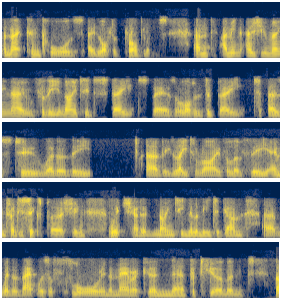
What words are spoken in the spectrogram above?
and that can cause a lot of problems. Um, I mean, as you may know, for the United States, there's a lot of debate as to whether the uh, the late arrival of the M26 Pershing, which had a 90 millimeter gun, uh, whether that was a flaw in American uh, procurement Uh,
